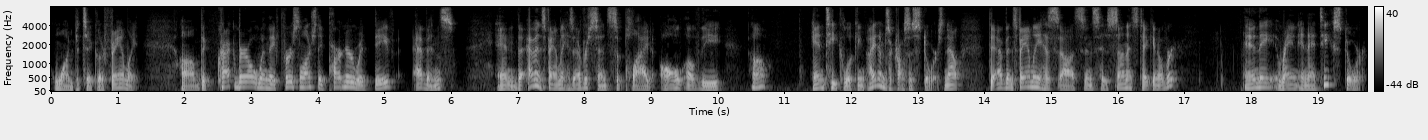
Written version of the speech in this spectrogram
one particular family. Um, the Cracker Barrel, when they first launched, they partnered with Dave Evans, and the Evans family has ever since supplied all of the uh, antique looking items across the stores. Now, the Evans family has, uh, since his son has taken over, and they ran an antique store.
